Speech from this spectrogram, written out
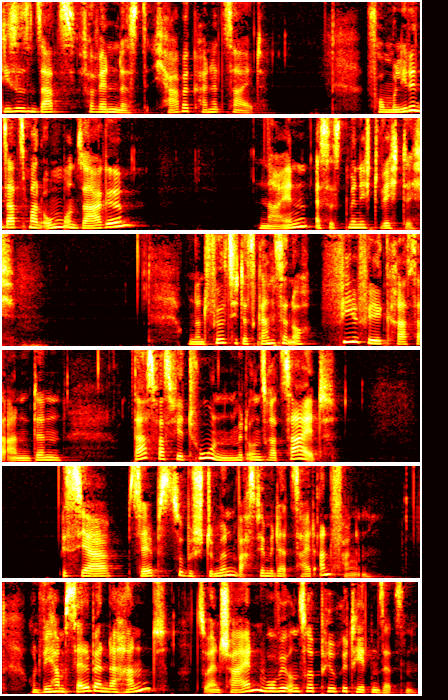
diesen Satz verwendest. Ich habe keine Zeit. Formulier den Satz mal um und sage, Nein, es ist mir nicht wichtig. Und dann fühlt sich das Ganze noch viel, viel krasser an, denn das, was wir tun mit unserer Zeit, ist ja selbst zu bestimmen, was wir mit der Zeit anfangen. Und wir haben selber in der Hand zu entscheiden, wo wir unsere Prioritäten setzen.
